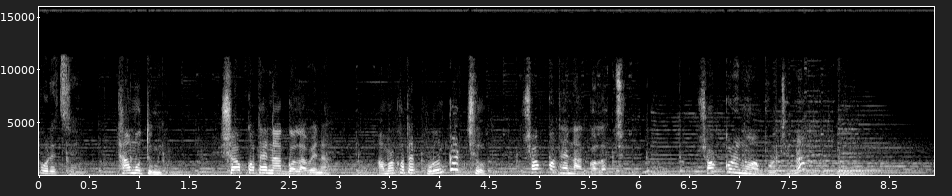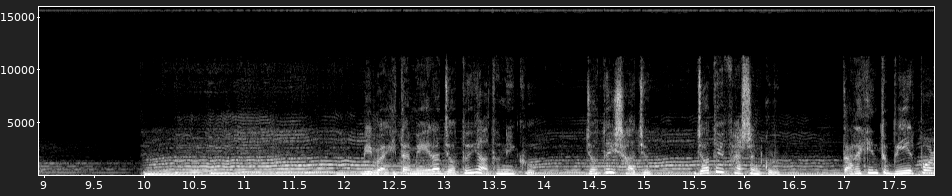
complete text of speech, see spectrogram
পড়েছে। থামো তুমি। সব কথায় নাক গলাবে না। আমার কথা পূরণ করছ? সব কথায় নাক গলাচ্ছ। শখ করে নোয়া পড়েছে না? বিবাহিতা মেয়েরা যতই আধুনিক হোক যতই সাজুক যতই ফ্যাশন করুক তারা কিন্তু বিয়ের পর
